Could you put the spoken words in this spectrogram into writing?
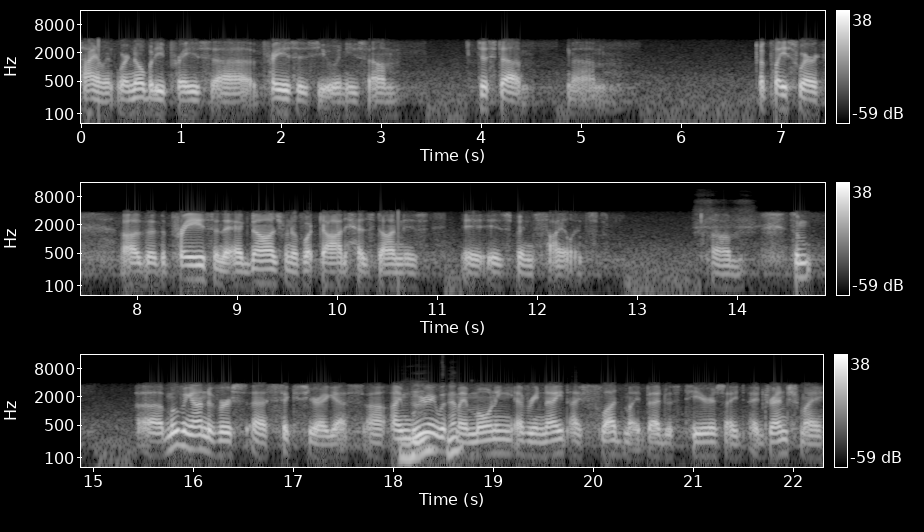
silent where nobody praise uh, praises you, and he's um, just a um, a place where uh, the the praise and the acknowledgement of what God has done is is been silenced. Um, so uh, moving on to verse uh, 6 here, I guess. Uh, I'm mm-hmm. weary with yep. my moaning every night. I flood my bed with tears. I, I drench my,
